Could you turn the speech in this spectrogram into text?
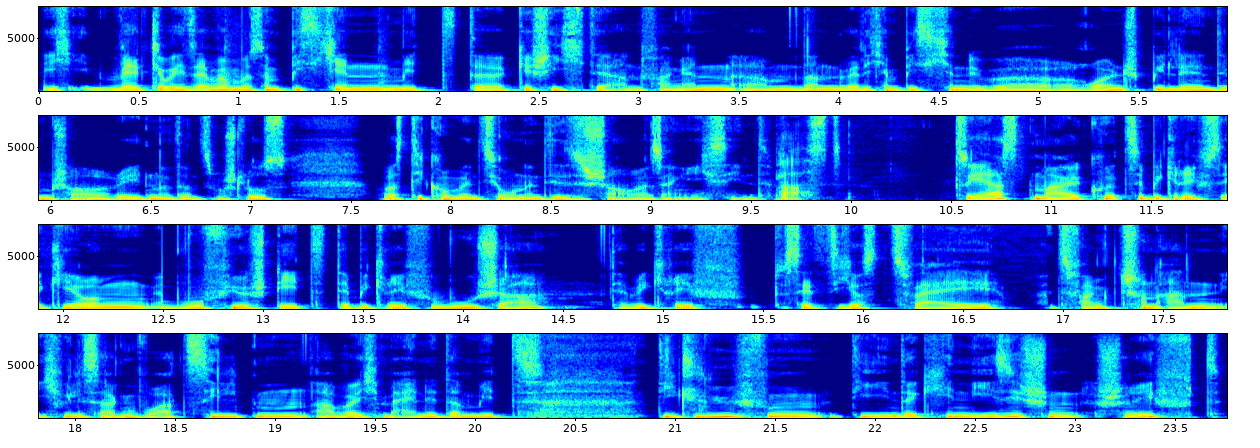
Ich werde, glaube ich, jetzt einfach mal so ein bisschen mit der Geschichte anfangen. Ähm, dann werde ich ein bisschen über Rollenspiele in dem Genre reden und dann zum Schluss, was die Konventionen dieses Genres eigentlich sind. Passt. Zuerst mal kurze Begriffserklärung. Wofür steht der Begriff Wuxia? Der Begriff setzt sich aus zwei, jetzt fangt schon an, ich will sagen Wortsilben, aber ich meine damit die Glyphen, die in der chinesischen Schrift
